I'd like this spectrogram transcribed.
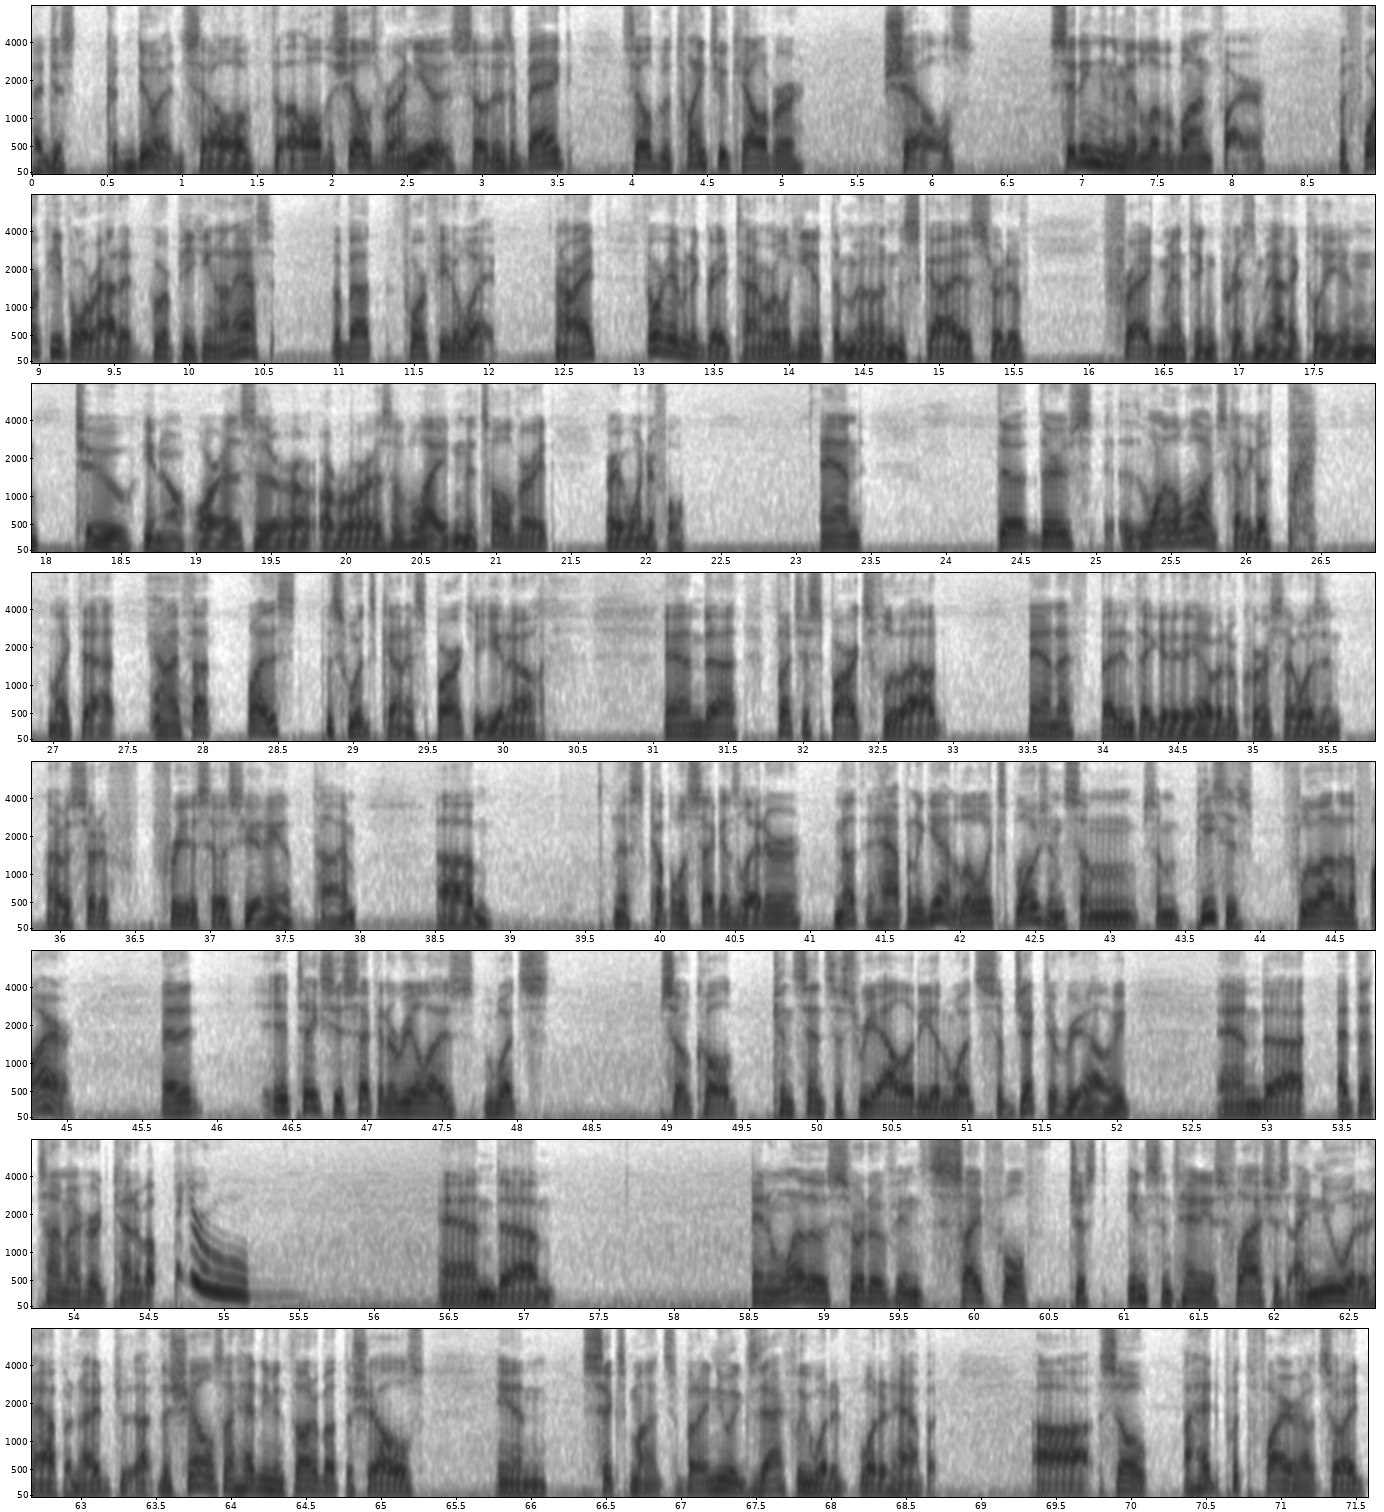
I just couldn't do it. So the, all the shells were unused. So there's a bag filled with 22 caliber shells sitting in the middle of a bonfire with four people around it who are peaking on acid about four feet away. All right? So we're having a great time. We're looking at the moon. The sky is sort of fragmenting prismatically into, you know, auras or auroras of light. And it's all very, very wonderful. And the there's one of the logs kind of goes like that. And I thought, well, this, this wood's kind of sparky, you know? And uh, a bunch of sparks flew out. And I, I didn't think anything of it. Of course, I wasn't, I was sort of free associating at the time. Um, a couple of seconds later, nothing happened again. A little explosion. Some some pieces flew out of the fire, and it it takes you a second to realize what's so-called consensus reality and what's subjective reality. And uh, at that time, I heard kind of a pew, and um, and in one of those sort of insightful, just instantaneous flashes, I knew what had happened. I the shells. I hadn't even thought about the shells in six months, but I knew exactly what had what had happened. Uh, so I had to put the fire out. So I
